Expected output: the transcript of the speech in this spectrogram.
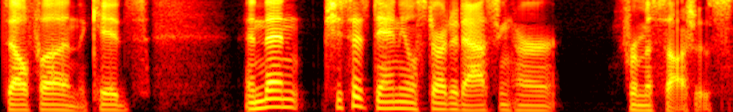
Zelfa, and the kids. And then she says Daniel started asking her for massages.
